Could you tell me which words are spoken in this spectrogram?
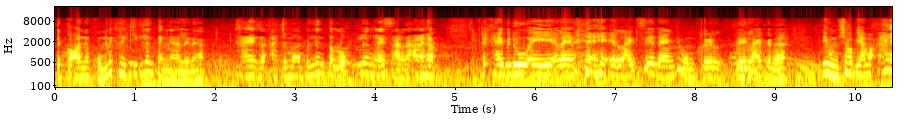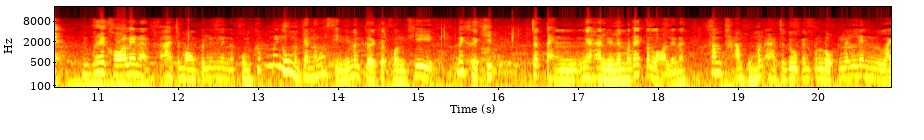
แต่ก่อนเนี่ยผมไม่เคยคิดเรื่องแต่งงานเลยนะครับ ใครอาจจะมองเป็นเรื่องตลกเรื่องไร้สาระนะครับ ถ้าใครไปดูไอ้อะไรนะไอ้ไลฟ์เสื้อแดงที่ผมเคยเคยไลฟ์กันนะ ที่ผมชอบย้ำว่าไอ้ยผมเคยขออะไรนะเขาอาจจะมองเป็นเรื่องเล่นนะ ผมก็ไม่รู้เหมือนกันนะว่าสิ่งนี้มันเกิดกับคนที่ไม่เคยคิด จะแต่งงานหรืออะไรมาได้ตลอดเลยนะคำถามผมมันอาจจะดูเป็นตลกเล่นๆไร้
